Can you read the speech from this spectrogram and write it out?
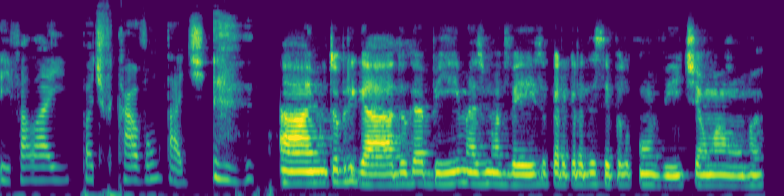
e falar aí, pode ficar à vontade. Ai, muito obrigado, Gabi. Mais uma vez, eu quero agradecer pelo convite. É uma honra.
